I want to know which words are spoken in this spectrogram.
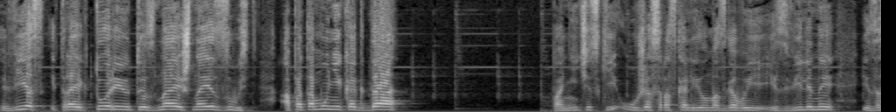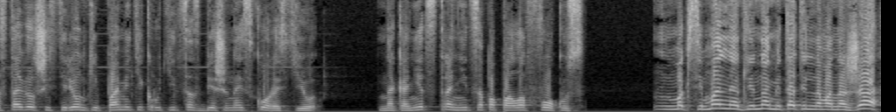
вес и траекторию ты знаешь наизусть, а потому никогда... Панический ужас раскалил мозговые извилины и заставил шестеренки памяти крутиться с бешеной скоростью. Наконец страница попала в фокус. Максимальная длина метательного ножа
